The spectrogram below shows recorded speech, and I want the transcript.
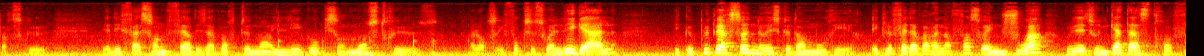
parce que il y a des façons de faire des avortements illégaux qui sont monstrueuses. Alors il faut que ce soit légal et que plus personne ne risque d'en mourir et que le fait d'avoir un enfant soit une joie au lieu d'être une catastrophe.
